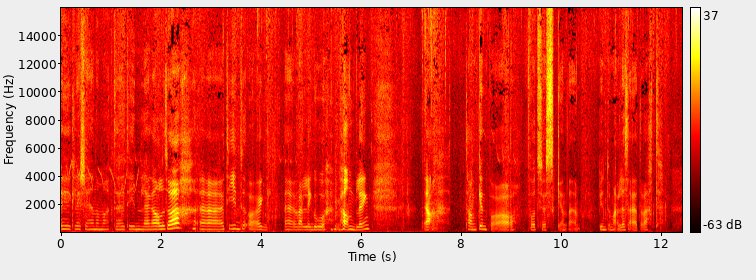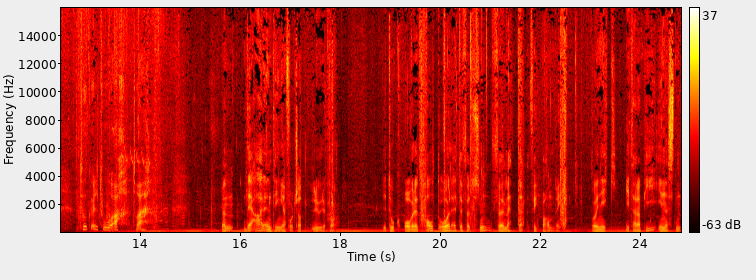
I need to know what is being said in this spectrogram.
i klisjeen om at eh, tiden leger alle sår. Eh, tid og eh, veldig god behandling. Ja, tanken på å få et søsken begynte å melde seg etter hvert. Det tok vel to år, tror jeg. Men det er en ting jeg fortsatt lurer på. Det tok over et halvt år etter fødselen før Mette fikk behandling, og hun gikk i terapi i nesten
